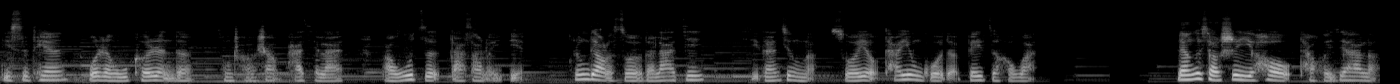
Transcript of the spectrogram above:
第四天，我忍无可忍地从床上爬起来，把屋子打扫了一遍，扔掉了所有的垃圾，洗干净了所有他用过的杯子和碗。两个小时以后，他回家了，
